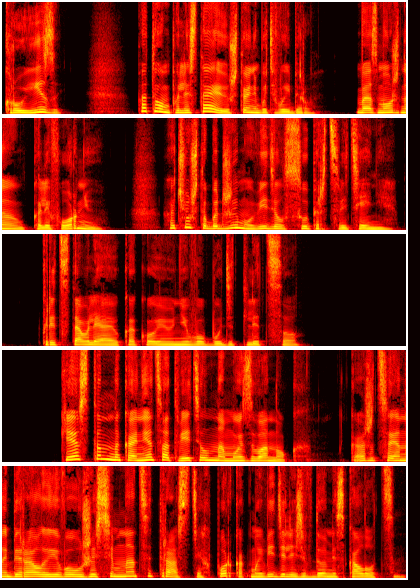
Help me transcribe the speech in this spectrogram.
Круизы. Потом полистаю и что-нибудь выберу. Возможно, Калифорнию. Хочу, чтобы Джим увидел суперцветение. Представляю, какое у него будет лицо. Кестон, наконец, ответил на мой звонок. Кажется, я набирала его уже 17 раз с тех пор, как мы виделись в доме с колодцем.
